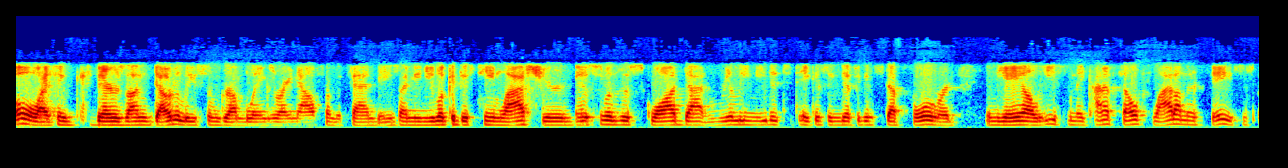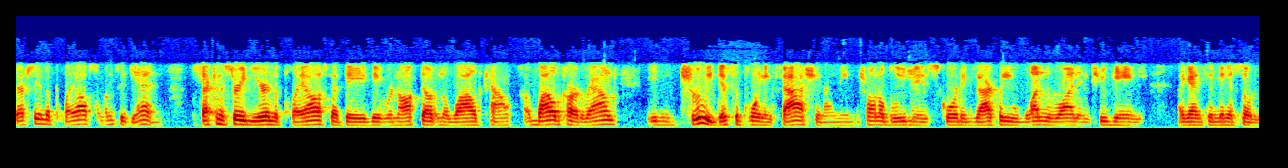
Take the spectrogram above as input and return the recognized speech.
Oh, I think there's undoubtedly some grumblings right now from the fan base. I mean, you look at this team last year, this was a squad that really needed to take a significant step forward in the AL East, and they kind of fell flat on their face, especially in the playoffs once again. Second straight year in the playoffs that they, they were knocked out in the wild count wild card round in truly disappointing fashion. I mean, Toronto Blue Jays scored exactly one run in two games against the Minnesota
